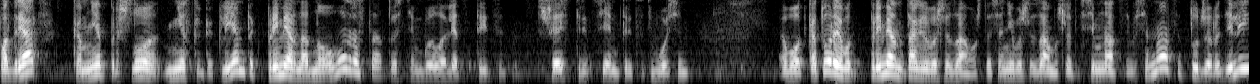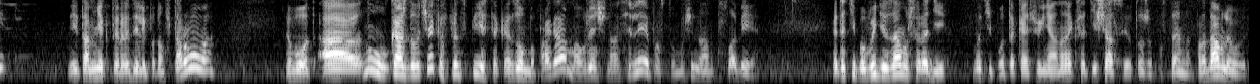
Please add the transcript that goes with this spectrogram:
подряд ко мне пришло несколько клиенток примерно одного возраста, то есть им было лет 36, 37, 38 вот, которые вот примерно так же вышли замуж. То есть они вышли замуж лет в 17-18, тут же родили, и там некоторые родили потом второго. Вот. А ну, у каждого человека, в принципе, есть такая зомбо-программа, у женщины она сильнее, просто у мужчин она послабее. Это типа выйди замуж и роди. Ну, типа вот такая фигня. Она, кстати, сейчас ее тоже постоянно продавливают.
